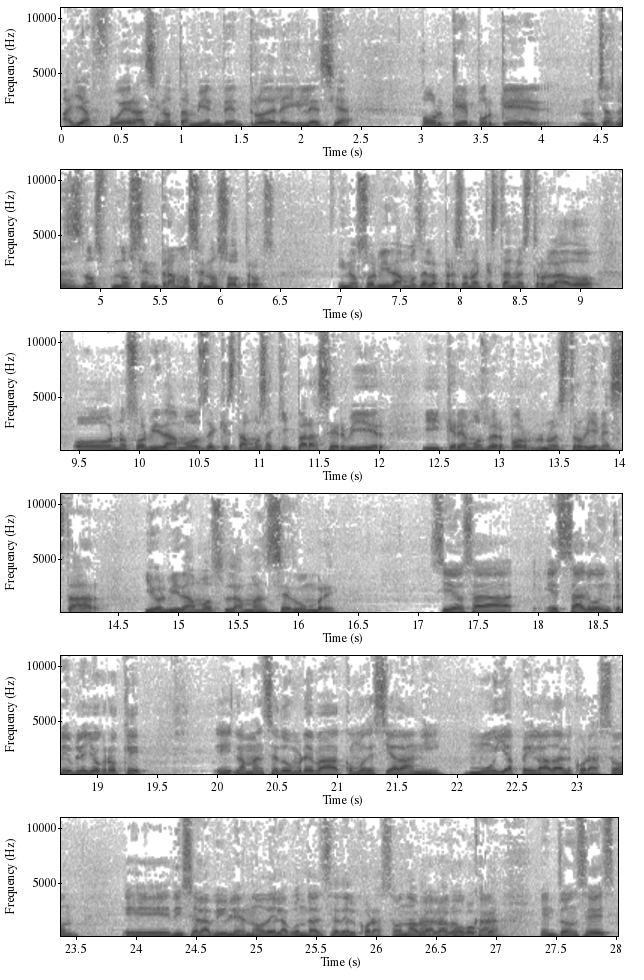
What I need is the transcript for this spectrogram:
allá afuera, sino también dentro de la iglesia. ¿Por qué? Porque muchas veces nos, nos centramos en nosotros y nos olvidamos de la persona que está a nuestro lado o nos olvidamos de que estamos aquí para servir y queremos ver por nuestro bienestar y olvidamos la mansedumbre. Sí, o sea, es algo increíble. Yo creo que eh, la mansedumbre va, como decía Dani, muy apegada al corazón. Eh, dice la Biblia, ¿no? De la abundancia del corazón habla, Habla la, boca. Entonces,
